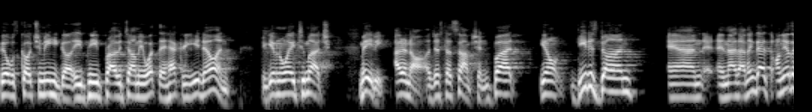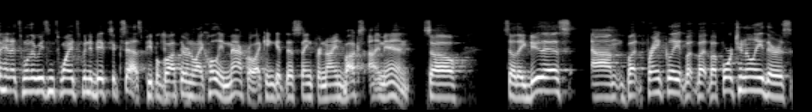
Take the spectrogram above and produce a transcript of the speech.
Phil was coaching me, he go, he'd, he'd probably tell me, "What the heck are you doing? You're giving away too much." Maybe I don't know, just assumption. But you know, deed is done, and and that, I think that on the other hand, it's one of the reasons why it's been a big success. People go out there and like, "Holy mackerel! I can get this thing for nine bucks. I'm in." So so they do this, um, but frankly, but but but fortunately, there's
